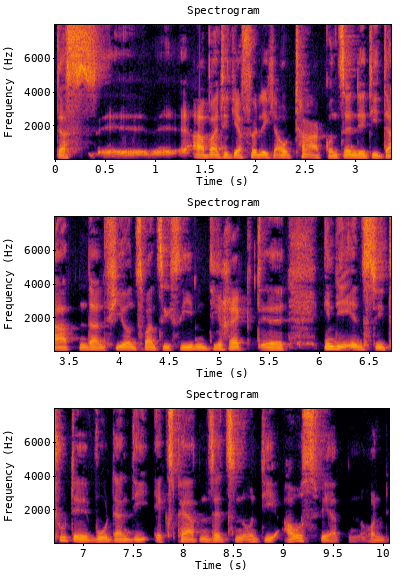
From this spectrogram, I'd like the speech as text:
das äh, arbeitet ja völlig autark und sendet die Daten dann 24-7 direkt äh, in die Institute, wo dann die Experten sitzen und die auswerten. Und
